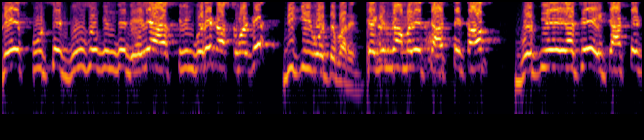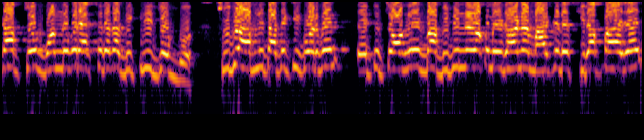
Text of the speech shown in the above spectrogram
ফ্রেশ ফ্রুটস এর জুসও কিন্তু ঢেলে আইসক্রিম করে কাস্টমারকে বিক্রি করতে পারেন। এটা কিন্তু আমাদের চারটে কাপ ভর্তি হয়ে গেছে। এই চারটে কাপ চোখ বন্ধ করে একশো টাকা বিক্রির যোগ্য। শুধু আপনি তাতে কি করবেন? একটু চকলেট বা বিভিন্ন রকম এই ধরনের মার্কেটে সিরাপ পাওয়া যায়।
